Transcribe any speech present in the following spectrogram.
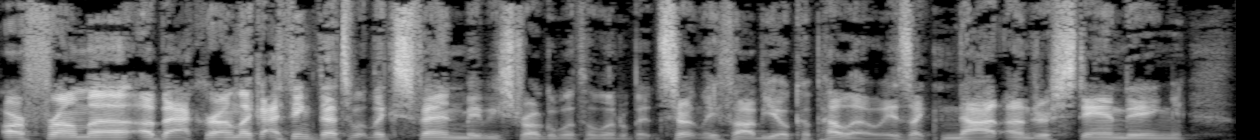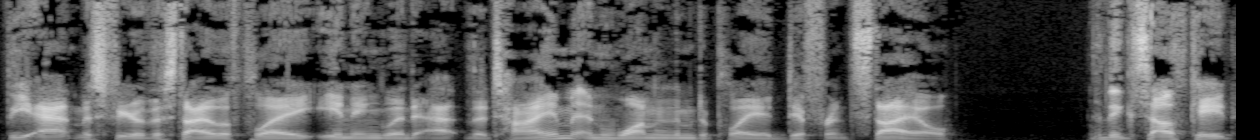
are from a, a, background like I think that's what like Sven maybe struggled with a little bit. Certainly Fabio Capello is like not understanding the atmosphere, the style of play in England at the time, and wanting them to play a different style. I think Southgate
